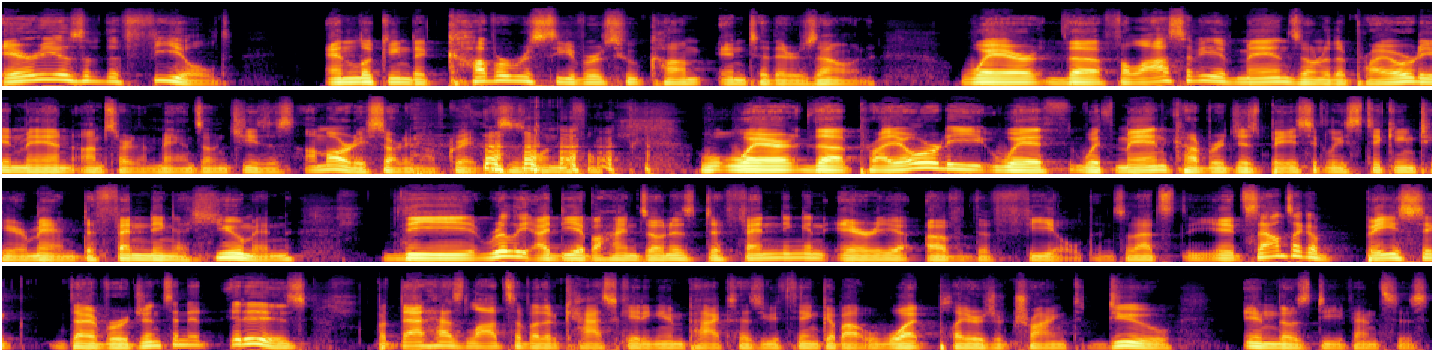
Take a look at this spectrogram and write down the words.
areas of the field and looking to cover receivers who come into their zone where the philosophy of man zone or the priority in man i'm sorry man zone jesus i'm already starting off great. This is wonderful. Where the priority with with man coverage is basically sticking to your man defending a human. The really idea behind zone is defending an area of the field. And so that's it sounds like a basic divergence and it, it is but that has lots of other cascading impacts as you think about what players are trying to do in those defenses.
